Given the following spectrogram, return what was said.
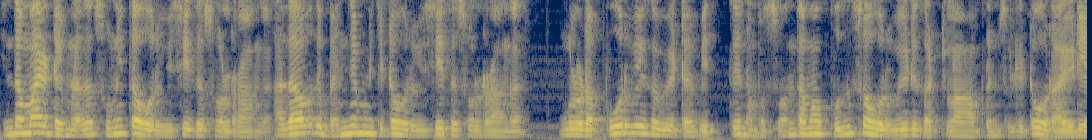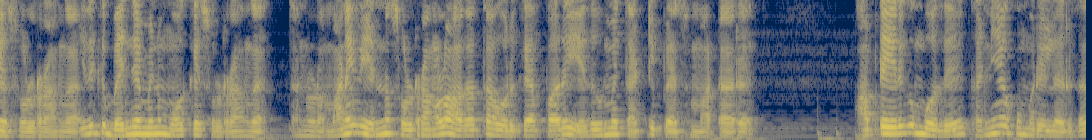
இந்த மாதிரி டைமில் தான் சுனிதா ஒரு விஷயத்த சொல்கிறாங்க அதாவது பெஞ்சமின் கிட்ட ஒரு விஷயத்த சொல்கிறாங்க உங்களோட பூர்வீக வீட்டை விற்று நம்ம சொந்தமாக புதுசாக ஒரு வீடு கட்டலாம் அப்படின்னு சொல்லிட்டு ஒரு ஐடியா சொல்கிறாங்க இதுக்கு பெஞ்சமினும் ஓகே சொல்கிறாங்க தன்னோட மனைவி என்ன சொல்கிறாங்களோ அதை தான் அவர் கேட்பாரு எதுவுமே தட்டி பேச மாட்டார். அப்படி இருக்கும்போது கன்னியாகுமரியில் இருக்க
